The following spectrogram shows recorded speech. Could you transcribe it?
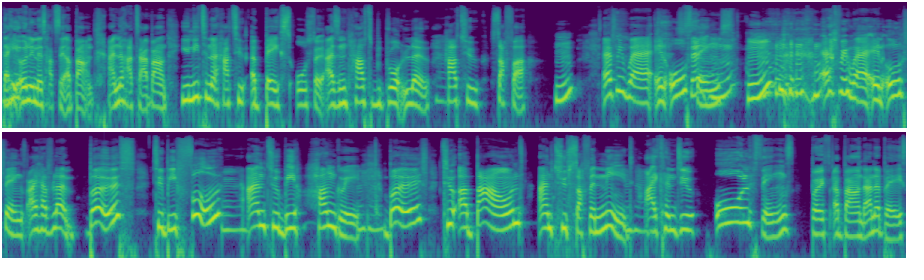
that he mm-hmm. only knows how to abound. I know how to abound. You need to know how to abase also, as in how to be brought low, mm. how to suffer. Hmm? Everywhere in all things, hmm? hmm? everywhere in all things, I have learned both to be full mm. and to be hungry, mm-hmm. both to abound and to suffer need. Mm-hmm. I can do all things, both abound and abase,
